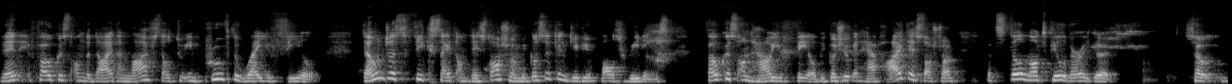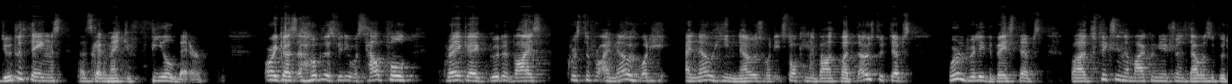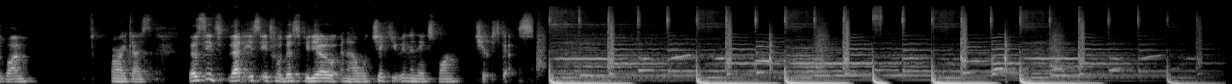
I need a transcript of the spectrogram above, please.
then focus on the diet and lifestyle to improve the way you feel. Don't just fixate on testosterone because it can give you false readings. Focus on how you feel because you can have high testosterone but still not feel very good. So do the things that's going to make you feel better. All right, guys, I hope this video was helpful. Greg gave good advice. Christopher, I know what he, I know he knows what he's talking about, but those two tips weren't really the best tips. But fixing the micronutrients, that was a good one. All right, guys, that's it. That is it for this video, and I will check you in the next one. Cheers, guys.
